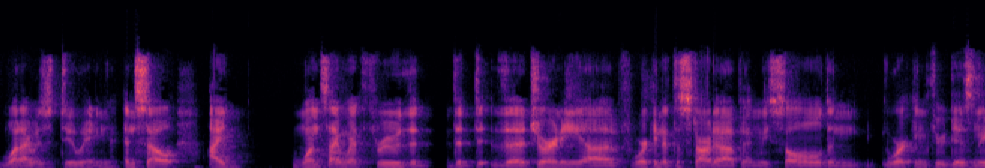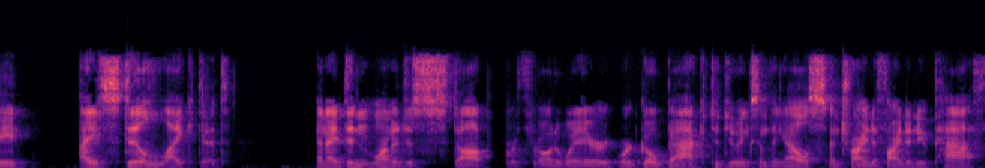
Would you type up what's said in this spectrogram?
what I was doing. And so I once I went through the the the journey of working at the startup and we sold and working through Disney, I still liked it. And I didn't want to just stop or throw it away or, or go back to doing something else and trying to find a new path.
